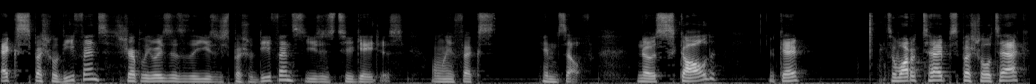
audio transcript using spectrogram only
X special defense, sharply raises the user's special defense, uses 2 gauges, only affects himself. Knows Scald, okay? It's a water type special attack,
